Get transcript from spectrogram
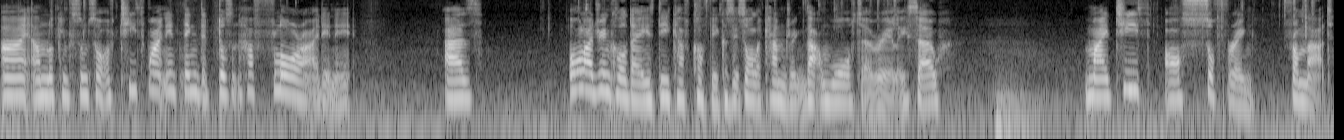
I am looking for some sort of teeth whitening thing that doesn't have fluoride in it. As all I drink all day is decaf coffee because it's all I can drink, that and water really. So my teeth are suffering from that.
